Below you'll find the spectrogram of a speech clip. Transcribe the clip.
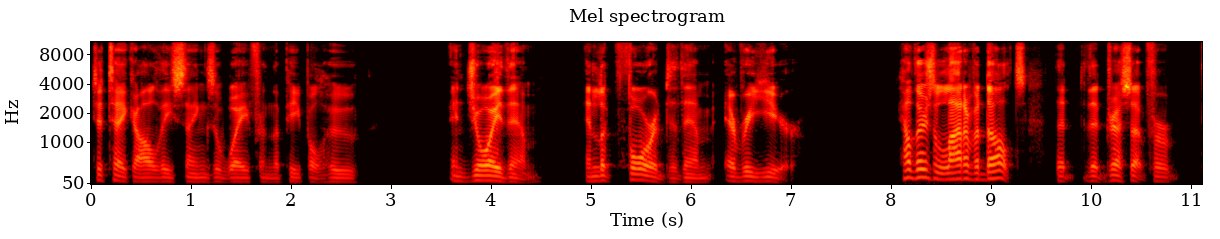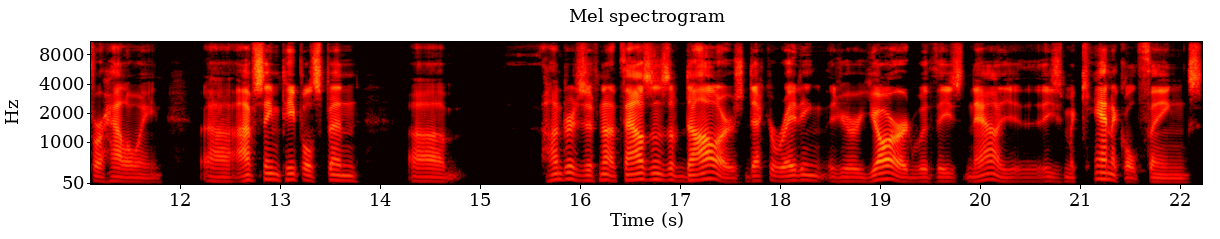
to take all these things away from the people who enjoy them and look forward to them every year. Hell, there's a lot of adults that that dress up for for Halloween. Uh, I've seen people spend um, hundreds, if not thousands, of dollars decorating your yard with these now these mechanical things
